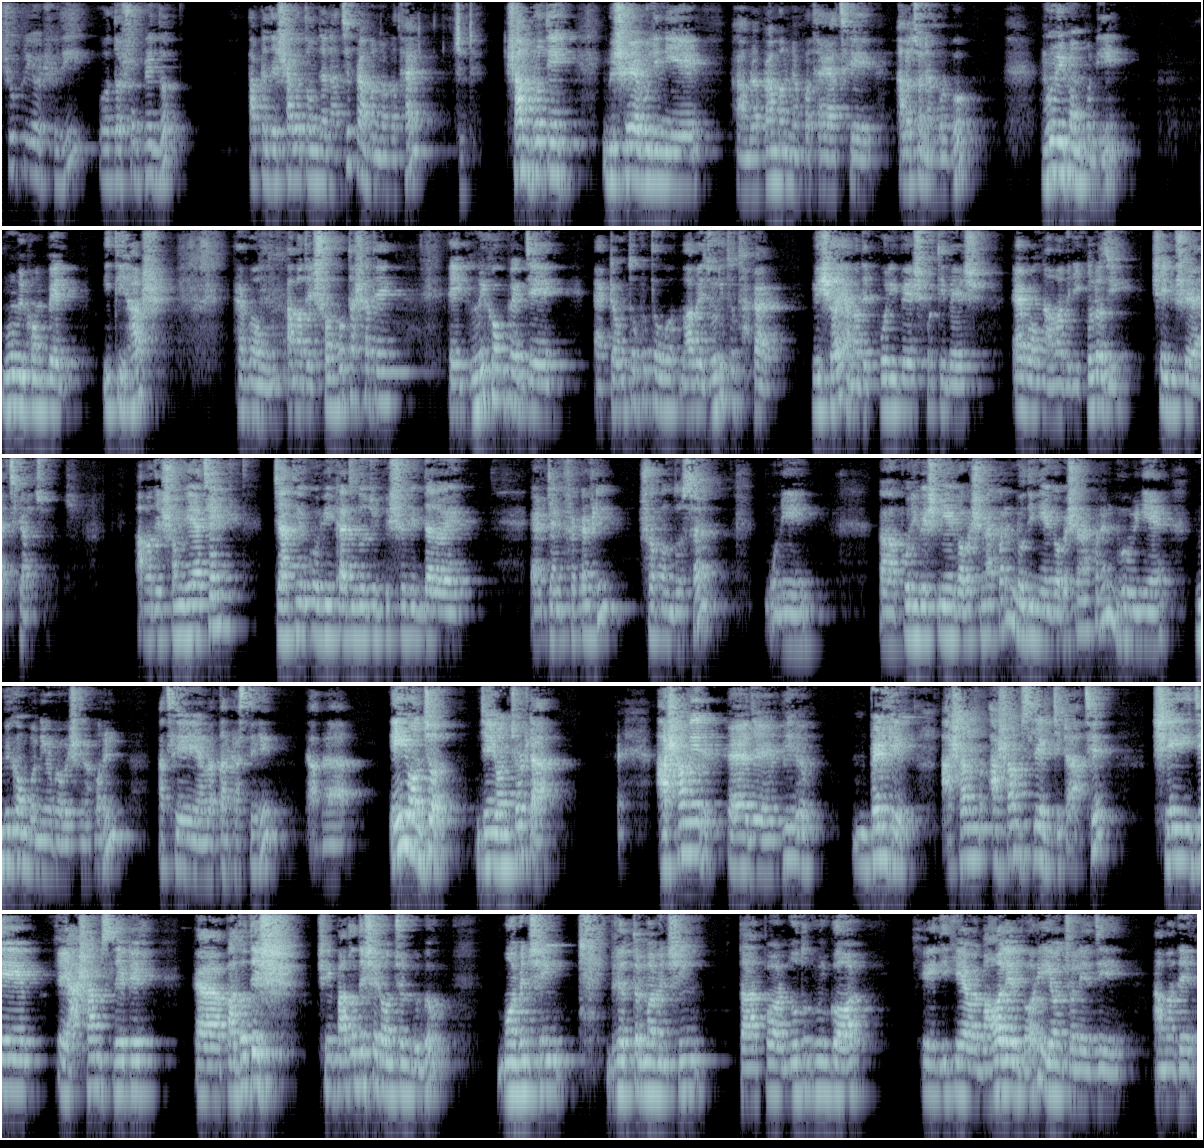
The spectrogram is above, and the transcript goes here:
সুপ্রিয় সুধী ও দর্শকবৃন্দ আপনাদের স্বাগতম জানাচ্ছি প্রামাণ্য কথায়। সাম্প্রতিক বিষয়াবলী নিয়ে আমরা প্রামাণ্য কথায় আজকে আলোচনা করব। ভূমিকম্প নিয়ে। ভূমিকম্পের ইতিহাস এবং আমাদের সভ্যতার সাথে এই ভূমিকম্পের যে একটা উতপ্রত ভাবে জড়িত থাকার বিষয় আমাদের পরিবেশ প্রতিবেশ এবং আমাদের ইকোলজি সেই বিষয়ে আজকে আলোচনা আমাদের সঙ্গে আছেন জাতীয় কবি কাজী নজরুল বিশ্ববিদ্যালয়ের অ্যাডজান্ট ফ্যাকাল্টি স্বপন স্যার উনি পরিবেশ নিয়ে গবেষণা করেন, নদী নিয়ে গবেষণা করেন, ভূমি নিয়ে, ভূমিকম্প নিয়ে গবেষণা করেন। আজকে আমরা তার কাছ থেকে, আমরা এই অঞ্চল যে অঞ্চলটা আসামের যে বেল্টে, আসাম আসাম স্লেট যেটা আছে সেই যে, এই আসাম স্লেটের পাদদেশ, সেই পাদদেশের অঞ্চলগুলো ময়মনসিং বৃহত্তর ময়মনসিং তারপর মধুপুর গড়, এইদিকে আবার বাওয়ালের গড়, এই অঞ্চলে যে আমাদের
